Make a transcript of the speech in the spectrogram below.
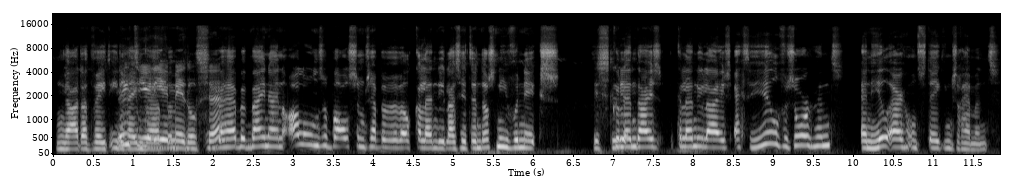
Ja, dat weet iedereen. Weten We jullie hebben- inmiddels, We hè? hebben bijna in al onze balsems hebben we wel calendula zitten. En dat is niet voor niks. Is Calendula is, calendula is echt heel verzorgend en heel erg ontstekingsremmend.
